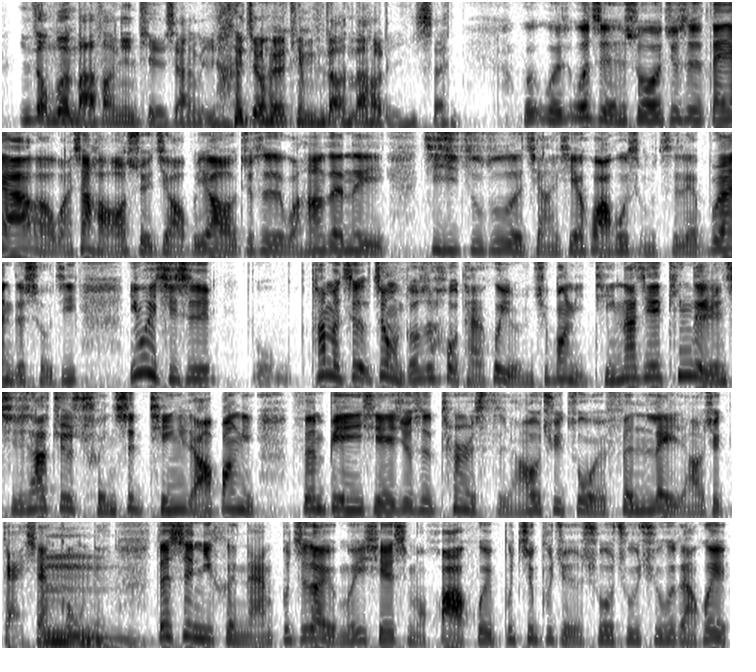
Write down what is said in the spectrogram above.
你总不能把它放进铁箱里，然 后就会听不到闹铃声。我我我只能说，就是大家呃晚上好好睡觉，不要就是晚上在那里叽叽喳喳的讲一些话或什么之类，不然你的手机，因为其实他们这这种都是后台会有人去帮你听，那这些听的人其实他就纯是听，然后帮你分辨一些就是 terms，然后去作为分类，然后去改善功能。嗯、但是你很难不知道有没有一些什么话会不知不觉的说出去，或者会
